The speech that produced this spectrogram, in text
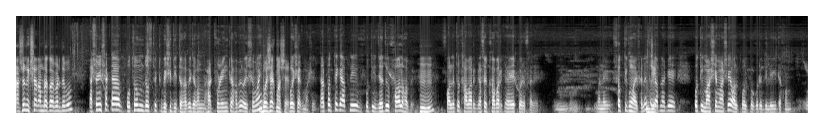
রাসায়নিক সার আমরা কয়বার দেবো? রাসায়নিক সারটা প্রথম ডোজটা একটু বেশি দিতে হবে যখন হার্ট ফোনিংটা হবে ওই সময়। বৈশাখ মাসে। বৈশাখ মাসে। তারপর থেকে আপনি প্রতি যেহেতু ফল হবে ফলে তো খাবার গাছের খাবার এ করে ফেলে মানে শক্তি কমায় ফেলে। তাহলে আপনাকে প্রতি মাসে মাসে অল্প অল্প করে দিলেই তখন ও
